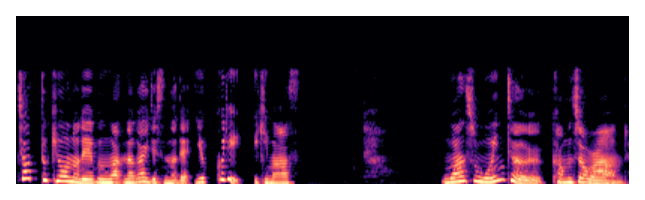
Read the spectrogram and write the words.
ちょっと今日の例文は長いですので、ゆっくり行きます。Once winter comes around,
